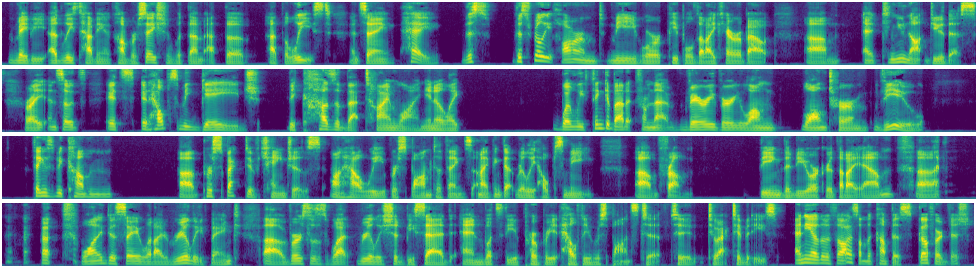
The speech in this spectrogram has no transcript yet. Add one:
maybe at least having a conversation with them at the at the least and saying, "Hey, this this really harmed me or people that I care about. Um, and can you not do this?" Right? And so it's it's it helps me gauge because of that timeline. You know, like when we think about it from that very, very long, long term view, things become uh, perspective changes on how we respond to things. And I think that really helps me um, from being the New Yorker that I am, uh, wanting to say what I really think uh, versus what really should be said and what's the appropriate healthy response to, to, to activities. Any other thoughts on the compass? Go for it, Vish.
